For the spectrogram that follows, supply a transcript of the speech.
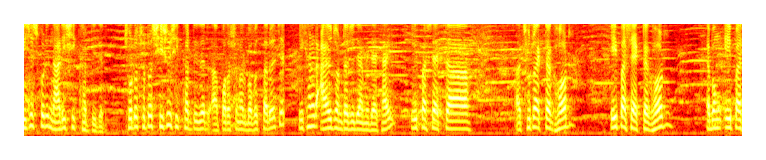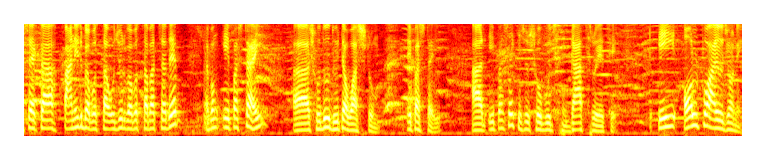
বিশেষ করে নারী শিক্ষার্থীদের, ছোট ছোট শিশু শিক্ষার্থীদের পড়াশোনার ব্যবস্থা রয়েছে। এখানের আয়োজনটা যদি আমি দেখাই, এই পাশে একটা ছোট একটা ঘর, এই পাশে একটা ঘর, এবং এই পাশে একটা পানির ব্যবস্থা, উজুর ব্যবস্থা বাচ্চাদের, এবং এই পাশটাই শুধু দুইটা ওয়াশরুম এই পাশটাই আর এই পাশে কিছু সবুজ গাছ রয়েছে। এই অল্প আয়োজনে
